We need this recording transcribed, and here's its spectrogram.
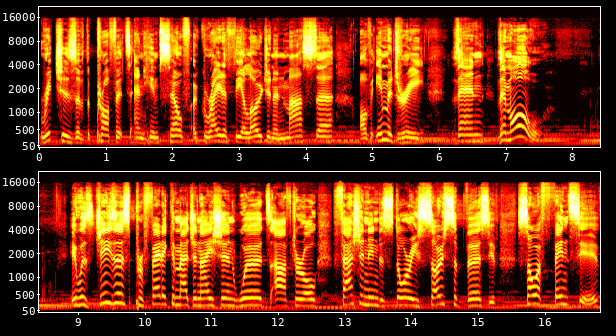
riches of the prophets and himself a greater theologian and master of imagery than them all. It was Jesus' prophetic imagination, words after all, fashioned into stories so subversive, so offensive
